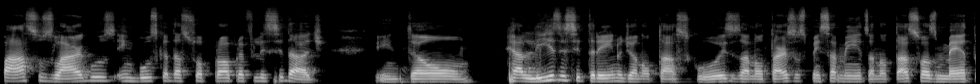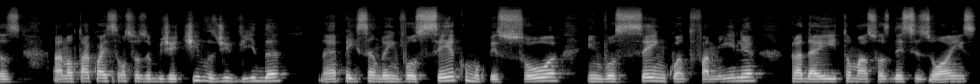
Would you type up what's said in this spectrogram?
passos largos em busca da sua própria felicidade. Então, realize esse treino de anotar as coisas, anotar seus pensamentos, anotar suas metas, anotar quais são seus objetivos de vida né, pensando em você como pessoa, em você enquanto família, para daí tomar suas decisões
